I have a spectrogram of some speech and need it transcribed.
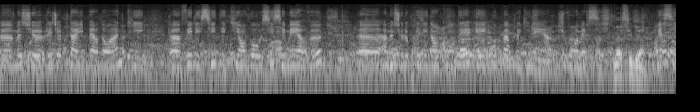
euh, Monsieur Recep Tayyip Erdogan, qui félicite et qui envoie aussi ses meilleurs voeux à Monsieur le Président Condé et au peuple guinéen. Je vous remercie. Merci bien. Merci.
